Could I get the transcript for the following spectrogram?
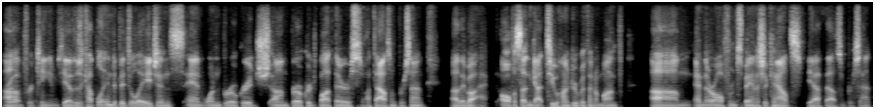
Um, Really? For teams, yeah, there's a couple of individual agents and one brokerage. Um, brokerage bought theirs a thousand percent. Uh, they bought all of a sudden got 200 within a month. Um, and they're all from Spanish accounts. Yeah, thousand percent.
